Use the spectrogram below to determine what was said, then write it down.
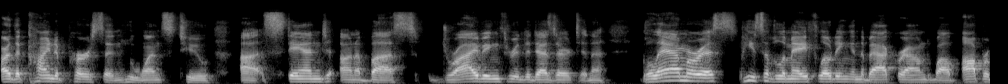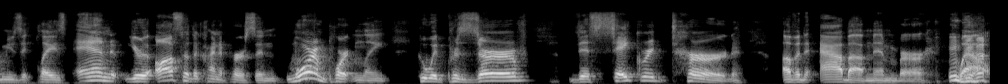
are the kind of person who wants to uh, stand on a bus driving through the desert in a glamorous piece of lame floating in the background while opera music plays. And you're also the kind of person, more importantly, who would preserve this sacred turd of an ABBA member. Well,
